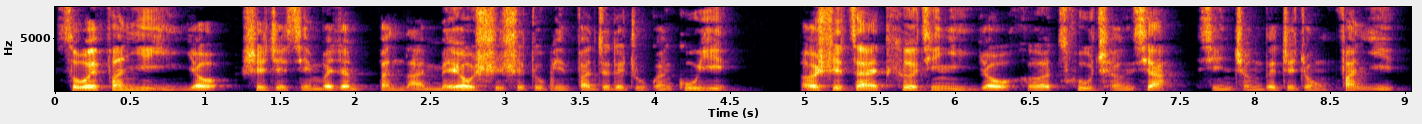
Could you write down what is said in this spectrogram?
所谓犯意引诱，是指行为人本来没有实施毒品犯罪的主观故意，而是在特情引诱和促成下形成的这种犯意，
